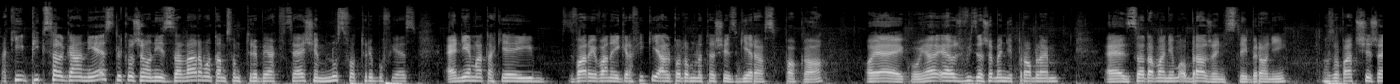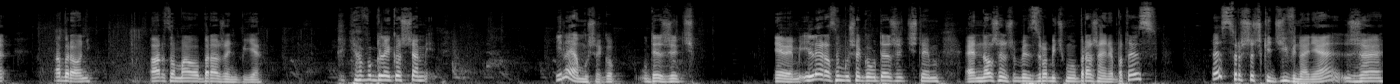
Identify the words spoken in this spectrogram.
Taki Pixel Gun jest, tylko że on jest za darmo, tam są tryby jak w CS-ie, mnóstwo trybów jest. E, nie ma takiej zwariowanej grafiki, ale podobno też jest giera spoko. Ojejku, ja, ja już widzę, że będzie problem e, z zadawaniem obrażeń z tej broni. Bo zobaczcie, że ta broń bardzo mało obrażeń bije. Ja w ogóle gościam... Ile ja muszę go uderzyć Nie wiem, ile razy muszę go uderzyć tym e, nożem, żeby zrobić mu obrażenie, bo to jest, to jest troszeczkę dziwne, nie? Że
